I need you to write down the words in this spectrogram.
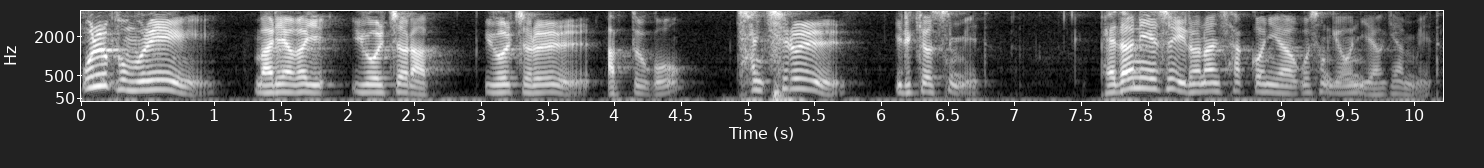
오늘 본문이 마리아가 6월절 앞 6월절을 앞두고 잔치를 일으켰습니다. 베다니에서 일어난 사건이라고 성경은 이야기합니다.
